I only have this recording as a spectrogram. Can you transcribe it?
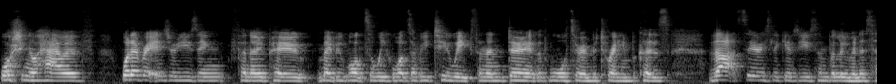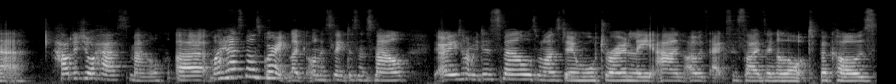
washing your hair with whatever it is you're using for no poo maybe once a week or once every two weeks and then doing it with water in between because that seriously gives you some voluminous hair how did your hair smell? Uh, my hair smells great, like honestly it doesn't smell. The only time it did smell was when I was doing water only and I was exercising a lot because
